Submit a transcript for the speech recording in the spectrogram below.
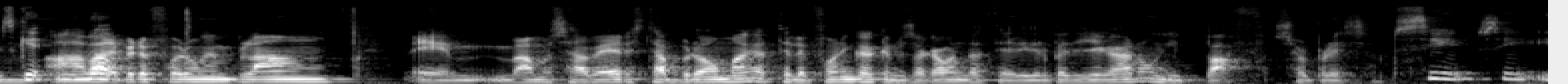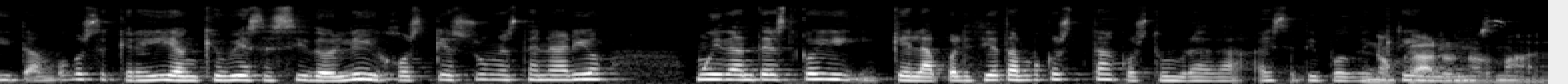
Es que ah, no- vale, pero fueron en plan. eh, vamos a ver esta broma telefónica que nos acaban de hacer. Y de repente llegaron y ¡paf! Sorpresa. Sí, sí, y tampoco se creían que hubiese sido el hijo. Es que es un escenario muy dantesco y que la policía tampoco está acostumbrada a ese tipo de No, crímenes. claro, normal.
